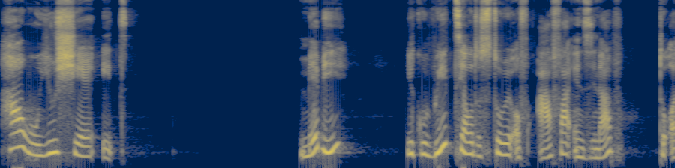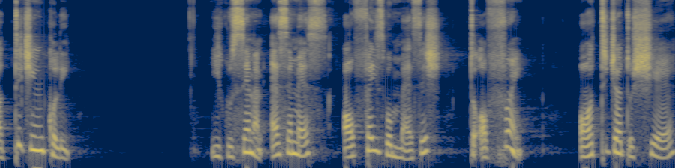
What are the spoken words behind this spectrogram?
How will you share it? Maybe you could retell the story of Alpha and Zinab to a teaching colleague. You could send an SMS or Facebook message to a friend or teacher to share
